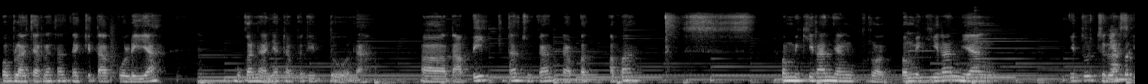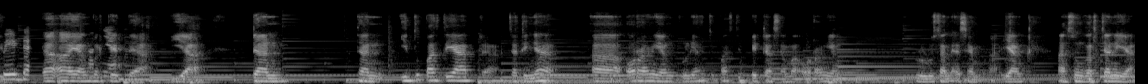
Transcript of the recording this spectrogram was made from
pembelajaran saja. Kita kuliah bukan hanya dapat itu. Nah uh, tapi kita juga dapat apa? Pemikiran yang broad pemikiran yang itu jelas yang berbeda. Ya, uh, yang berbeda. Iya. Dan dan itu pasti ada. Jadinya uh, orang yang kuliah itu pasti beda sama orang yang lulusan SMA yang langsung kerja nih ya.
